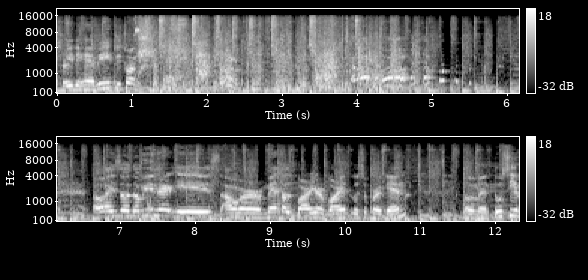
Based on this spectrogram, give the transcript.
It's really heavy. Tituan. okay, so the winner is our Metal Barrier Variant Lucifer again. Oh man, 2-0,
